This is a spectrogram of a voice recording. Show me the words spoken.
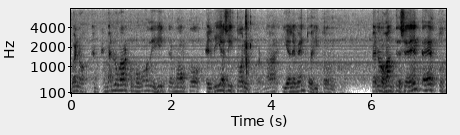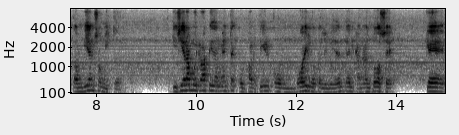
Bueno, en primer lugar, como vos dijiste, Marco, el día es histórico, ¿verdad? Y el evento es histórico. Pero los antecedentes de estos también son históricos. Quisiera muy rápidamente compartir con vos y los televidentes del Canal 12 que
